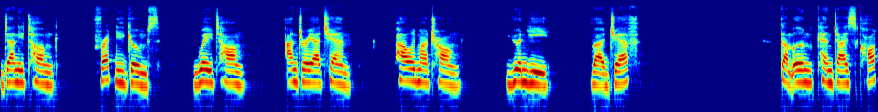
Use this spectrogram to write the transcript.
Danny Tong, Freddie Gomes, Wei Tong, Andrea Chan, Palima Chong, Yuan Yi và Jeff. Cảm ơn Candice Scott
